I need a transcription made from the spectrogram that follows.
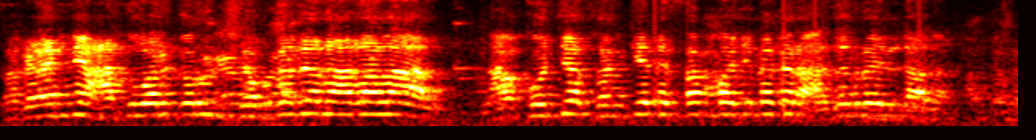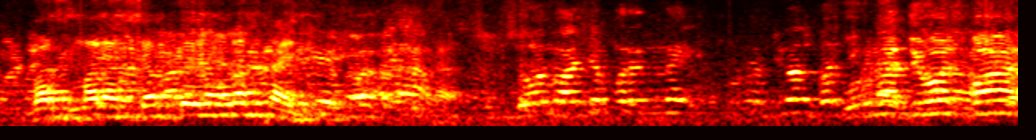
सगळ्यांनी हात वर करून शब्द द्या दादाला. लाखोच्या संख्येने संभाजीनगर हजर राहील दादा. बस मला शब्द एवढंच पाहिजे. दोन वाजेपर्यंत नाही. पूर्ण दिवसभर.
